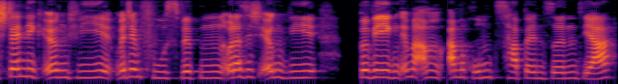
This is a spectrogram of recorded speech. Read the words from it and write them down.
ständig irgendwie mit dem Fuß wippen oder sich irgendwie bewegen, immer am, am Rumzappeln sind, ja.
